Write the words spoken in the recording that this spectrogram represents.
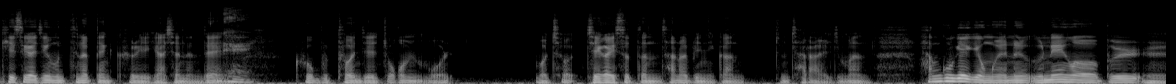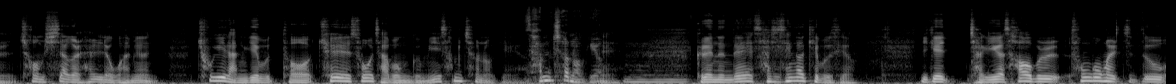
케이스가 지금 인터넷 뱅크를 얘기하셨는데 네. 그거부터 이제 조금 뭐, 뭐 저, 제가 있었던 산업이니까 좀 잘 알지만 한국의 경우에는 은행업을 처음 시작을 하려고 하면 초기 단계부터 최소 자본금이 3천억이에요. 3천억이요. 네. 음, 그랬는데 사실 생각해 보세요. 이게 자기가 사업을 성공할지도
